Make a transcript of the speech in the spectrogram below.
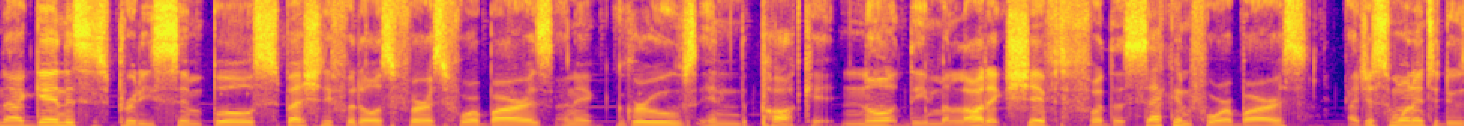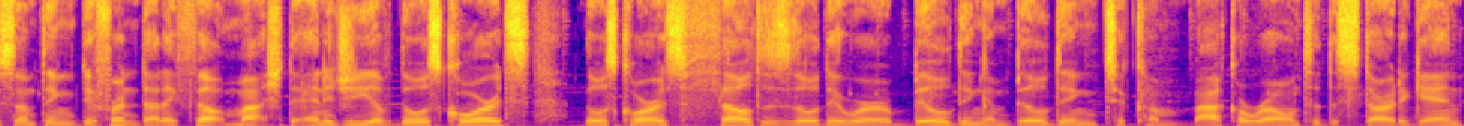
Now again, this is pretty simple, especially for those first four bars and it grooves in the pocket. Note the melodic shift for the second four bars. I just wanted to do something different that I felt matched the energy of those chords. Those chords felt as though they were building and building to come back around to the start again.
